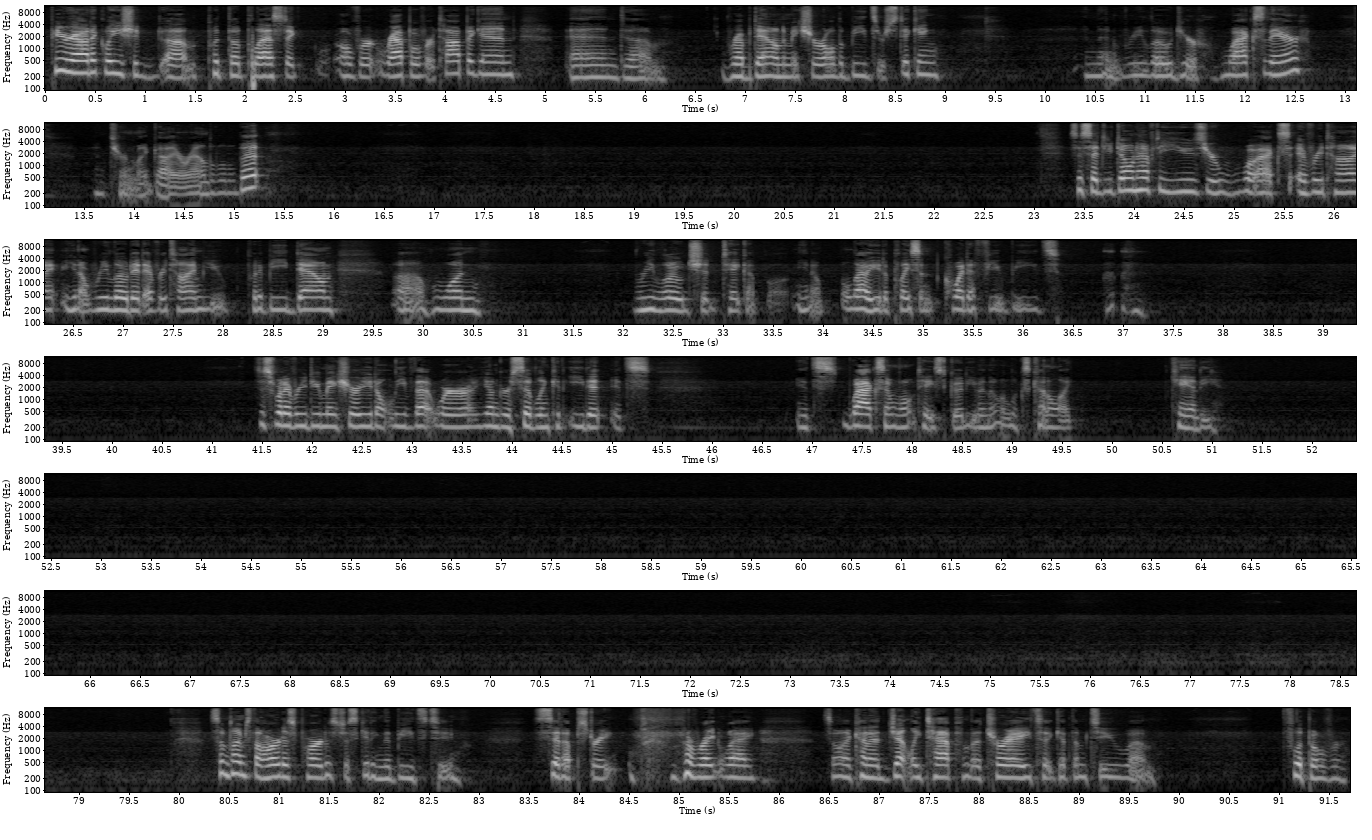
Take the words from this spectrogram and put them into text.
Periodically, you should um, put the plastic over, wrap over top again, and um, rub down to make sure all the beads are sticking. And then reload your wax there. And turn my guy around a little bit. As I said, you don't have to use your wax every time, you know, reload it every time you put a bead down uh, one reload should take up, you know, allow you to place in quite a few beads. Just whatever you do, make sure you don't leave that where a younger sibling could eat it. It's it's wax and won't taste good, even though it looks kind of like candy. Sometimes the hardest part is just getting the beads to sit up straight the right way. So I kind of gently tap the tray to get them to um, flip over.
